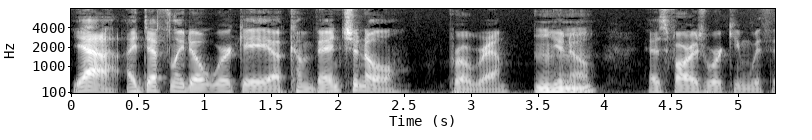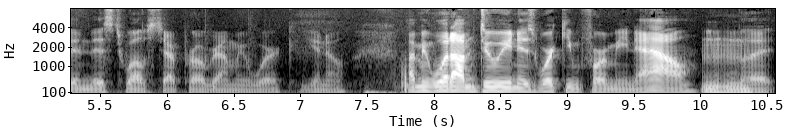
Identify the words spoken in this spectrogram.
yeah, I definitely don't work a, a conventional program. Mm-hmm. You know, as far as working within this twelve-step program we work. You know, I mean, what I'm doing is working for me now, Mm-hmm. but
